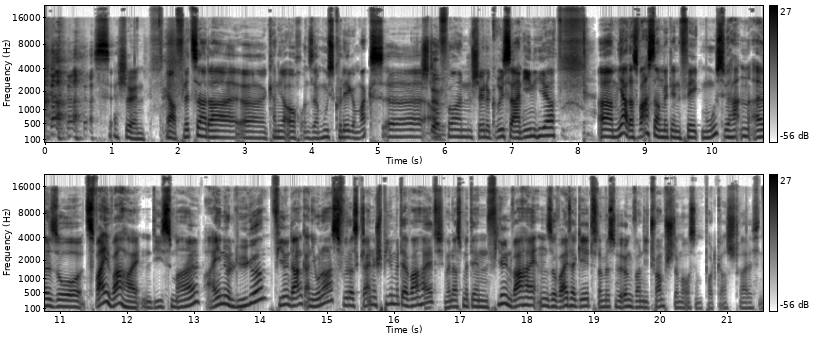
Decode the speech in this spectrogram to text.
Sehr schön. Ja, Flitzer, da äh, kann ja auch unser Mus-Kollege Max äh, Stimmt. aufhören. Schöne Grüße an ihn hier. Ähm, ja, das war's dann mit den Fake Moves. Wir hatten also zwei Wahrheiten diesmal. Eine Lüge. Vielen Dank an Jonas für das kleine Spiel mit der Wahrheit. Wenn das mit den vielen Wahrheiten so weitergeht, dann müssen wir irgendwann die Trump-Stimme aus dem Podcast streichen.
